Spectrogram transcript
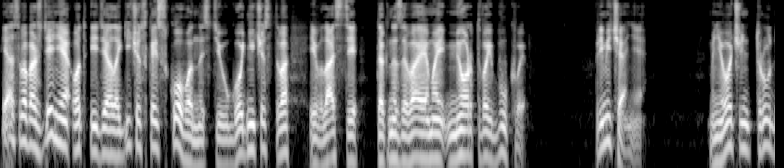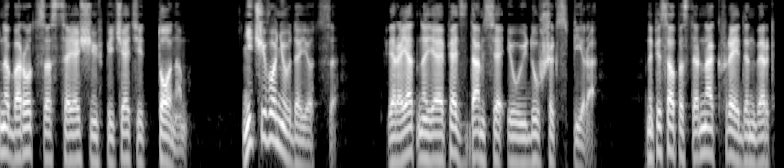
и освобождение от идеологической скованности угодничества и власти так называемой «мертвой буквы». Примечание. Мне очень трудно бороться с царящим в печати тоном. Ничего не удается. Вероятно, я опять сдамся и уйду в Шекспира. Написал Пастернак Фрейденберг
